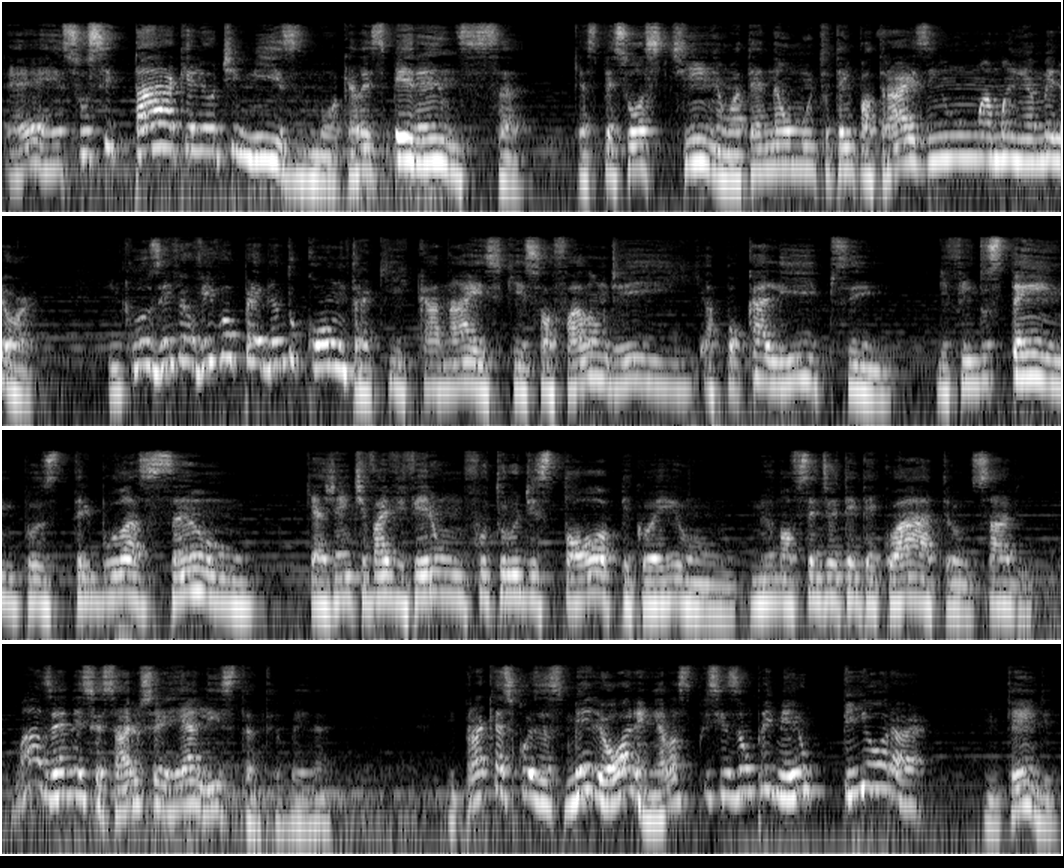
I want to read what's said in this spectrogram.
É ressuscitar aquele otimismo, aquela esperança que as pessoas tinham até não muito tempo atrás em um amanhã melhor. Inclusive eu vivo pregando contra aqui canais que só falam de apocalipse, de fim dos tempos, tribulação, que a gente vai viver um futuro distópico aí, um 1984, sabe? Mas é necessário ser realista também, né? E para que as coisas melhorem, elas precisam primeiro piorar, entende?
